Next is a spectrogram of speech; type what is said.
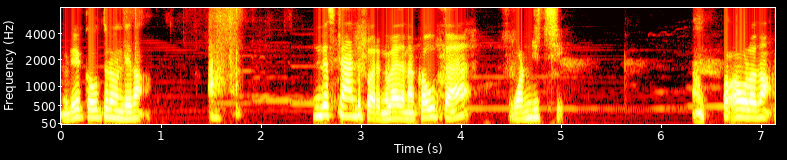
அப்படியே கவுத்துற வேண்டியதான் இந்த ஸ்டாண்டு பாருங்களேன். இதை நான் கவுத்தேன். உடஞ்சிச்சு. அப்போ அவ்வளோதான்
